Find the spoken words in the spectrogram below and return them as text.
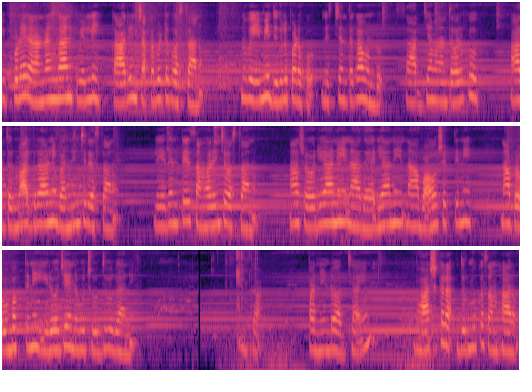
ఇప్పుడే రణరంగానికి వెళ్ళి కార్యం చక్కబెట్టుకు వస్తాను నువ్వేమీ దిగులు పడకు నిశ్చింతగా ఉండు. సాధ్యమైనంత వరకు ఆ దుర్మార్గాల్ని బంధించి తెస్తాను. లేదంటే సంహరించి వస్తాను. నా శౌర్యాన్ని నా ధైర్యాన్ని నా బాహుశక్తిని నా ప్రభుభక్తిని ఈరోజే నువ్వు చూద్దువు గాని. ఇంకా పన్నెండో అధ్యాయం. భాష్కల దుర్ముఖ సంహారం.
